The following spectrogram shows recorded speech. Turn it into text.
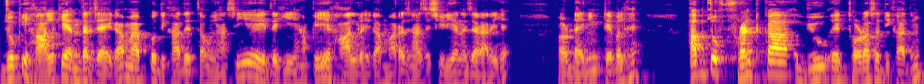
जो कि हाल के अंदर जाएगा। मैं आपको दिखा देता हूँ यहाँ से, ये देखिए यहाँ पे ये हाल रहेगा हमारा, जहाँ से सीढ़ियाँ नज़र आ रही है और डाइनिंग टेबल है। अब जो फ्रंट का व्यू एक थोड़ा सा दिखा दूँ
